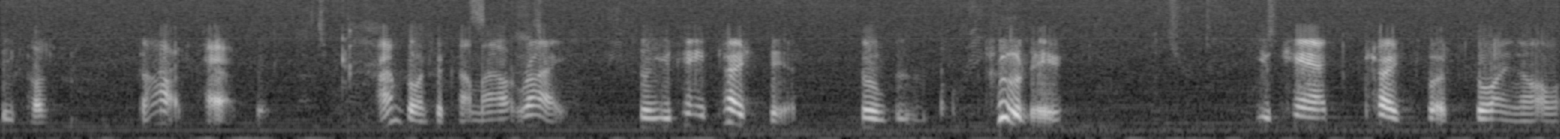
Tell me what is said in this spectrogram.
because God has. I'm going to come out right. So you can't touch this. So truly, you can't touch what's going on.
